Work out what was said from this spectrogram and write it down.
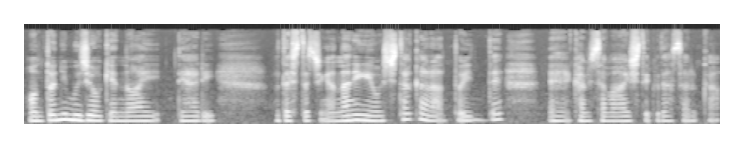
本当に無条件の愛であり私たちが何をしたからといって、うん、えー、神様愛してくださるか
